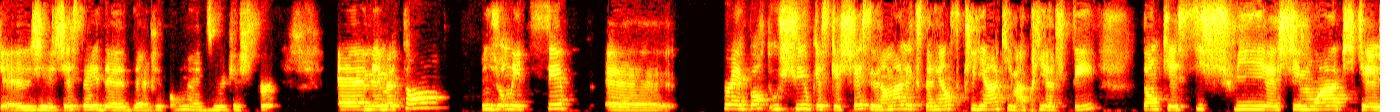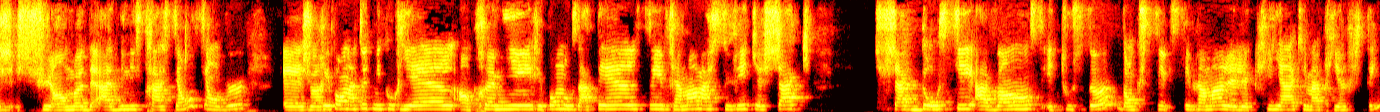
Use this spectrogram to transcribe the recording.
que j'essaie de, répondre du mieux que je peux. Euh, mais mettons, une journée type, euh, peu importe où je suis ou qu'est-ce que je fais, c'est vraiment l'expérience client qui est ma priorité. Donc, si je suis chez moi puis que je, suis en mode administration, si on veut, je vais répondre à tous mes courriels en premier, répondre aux appels, vraiment m'assurer que chaque chaque dossier avance et tout ça. Donc, c'est vraiment le, client qui est ma priorité.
